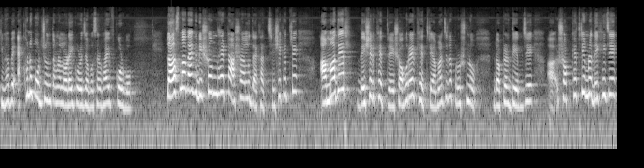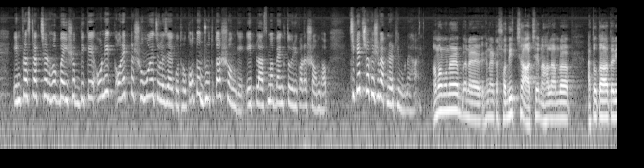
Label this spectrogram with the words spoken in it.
কীভাবে এখনও পর্যন্ত আমরা লড়াই করে যাব, সার্ভাইভ করব। প্লাজমা ব্যাংক নিঃসন্দেহে একটা আশা আলো দেখাচ্ছে। সেক্ষেত্রে আমাদের দেশের ক্ষেত্রে, শহরের ক্ষেত্রে, আমার যেটা প্রশ্ন, ডক্টর দেব, যে সব ক্ষেত্রে আমরা দেখি যে ইনফ্রাস্ট্রাকচার হোক বা এইসব দিকে অনেক, অনেকটা সময় চলে যায় কোথাও। কত দ্রুততার সঙ্গে এই প্লাজমা ব্যাংক তৈরি করা সম্ভব? চিকিৎসক হিসেবে আপনার কি মনে হয়? আমার মনে হয় মানে এখানে একটা সদিচ্ছা আছে। নাহলে আমরা এত তাড়াতাড়ি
